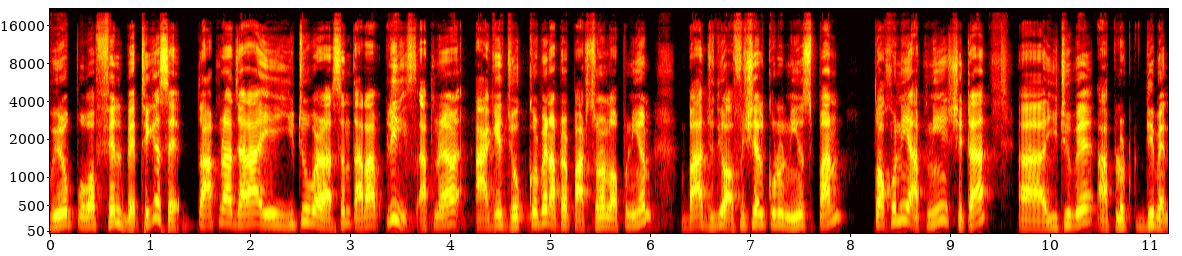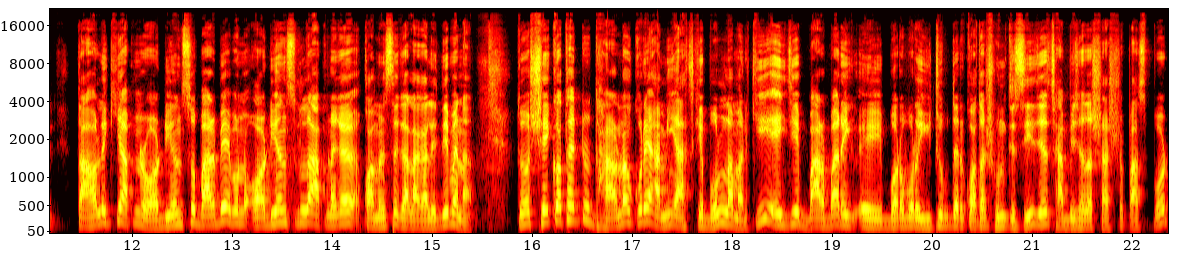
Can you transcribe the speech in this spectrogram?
বিরূপ প্রভাব ফেলবে, ঠিক আছে? তো আপনারা যারা এই ইউটিউবার আছেন, তারা প্লিজ আপনারা আগে যোগ করবেন আপনার পার্সোনাল অপিনিয়ন বা যদি অফিসিয়াল কোনো নিউজ পান তখনই আপনি সেটা ইউটিউবে আপলোড দিবেন। তাহলে কি আপনার অডিয়েন্সও বাড়বে এবং অডিয়েন্সগুলো আপনাকে কমেন্টসে গালাগালি দেবে না। তো সেই কথা একটু ধারণা করে আমি আজকে বললাম আর কি, এই যে বারবার এই বড় বড় ইউটিউবদের কথা শুনতেছি যে ছাব্বিশ হাজার সাতশো পাসপোর্ট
